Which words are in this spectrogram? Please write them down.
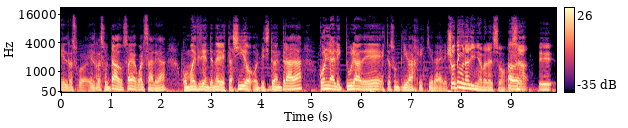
el, resu- el resultado, salga cual salga, como es difícil entender el estallido o el plebiscito de entrada con la lectura de esto es un clivaje izquierda-derecha. Yo tengo una línea para eso. A o ver. sea, eh,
